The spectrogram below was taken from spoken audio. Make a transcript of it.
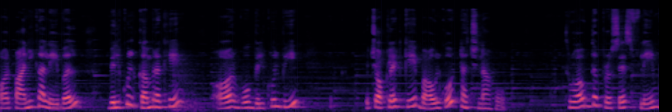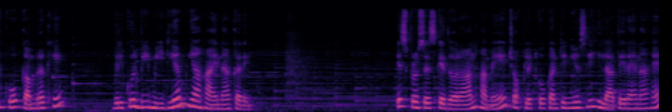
और पानी का लेबल बिल्कुल कम रखें और वो बिल्कुल भी चॉकलेट के बाउल को टच ना हो। थ्रू आउट द प्रोसेस फ्लेम को कम रखें, बिल्कुल भी मीडियम या हाई ना करें। इस प्रोसेस के दौरान हमें चॉकलेट को कंटिन्यूसली हिलाते रहना है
